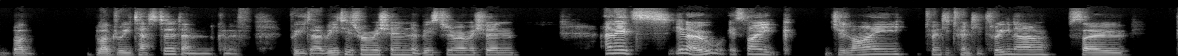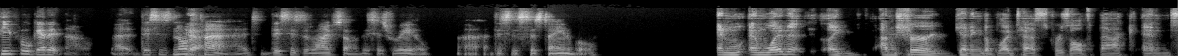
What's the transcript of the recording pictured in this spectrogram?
blood blood retested, and kind of pre-diabetes remission, obesity remission, and it's you know it's like July 2023 now, so people get it now. Uh, this is not yeah. a fad. This is a lifestyle. This is real. Uh, this is sustainable. And and what like I'm sure getting the blood test results back and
